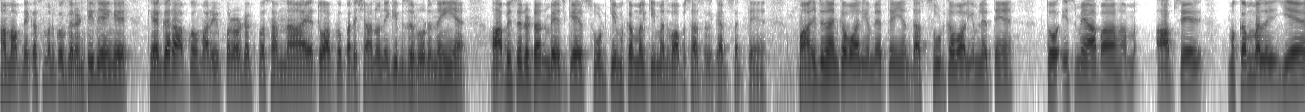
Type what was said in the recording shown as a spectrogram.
हम अपने कस्टमर को गारंटी देंगे कि अगर आपको हमारी प्रोडक्ट पसंद ना आए तो आपको परेशान होने की भी ज़रूरत नहीं है। आप इसे रिटर्न भेज के सूट की मुकम्मल कीमत वापस हासिल कर सकते हैं। पाँच डिज़ाइन का वॉल्यूम लेते हैं या दस सूट का वॉल्यूम लेते हैं तो इसमें आप, हम, आपसे मुकम्मल ये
